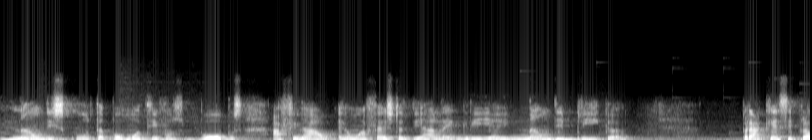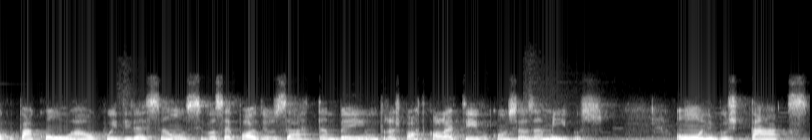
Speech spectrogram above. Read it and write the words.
Não discuta por motivos bobos, afinal, é uma festa de alegria e não de briga. Para que se preocupar com o álcool e direção se você pode usar também um transporte coletivo com seus amigos? Ônibus, táxi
